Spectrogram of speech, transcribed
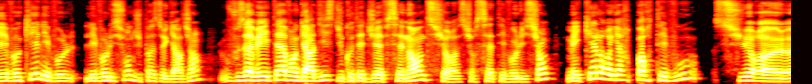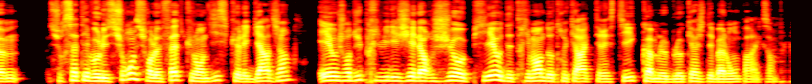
évoqué l'évolution du poste de gardien. Vous avez été avant-gardiste du côté de GFC Nantes sur, sur cette évolution, mais quel regard portez-vous sur, euh, sur cette évolution et sur le fait que l'on dise que les gardiens aient aujourd'hui privilégié leur jeu au pied au détriment d'autres caractéristiques comme le blocage des ballons par exemple?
